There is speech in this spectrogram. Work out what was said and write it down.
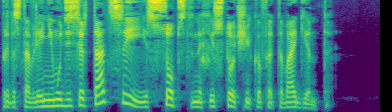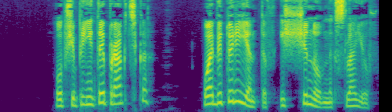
предоставление ему диссертации из собственных источников этого агента. Общепринятая практика у абитуриентов из чиновных слоев.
